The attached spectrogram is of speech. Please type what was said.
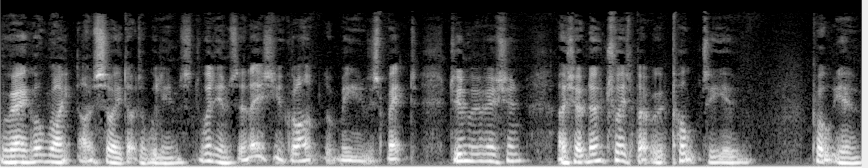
Greg, all right. I'm sorry, Dr. Williams. Williams, unless you grant me respect, due permission, I shall have no choice but report to you. Report you.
